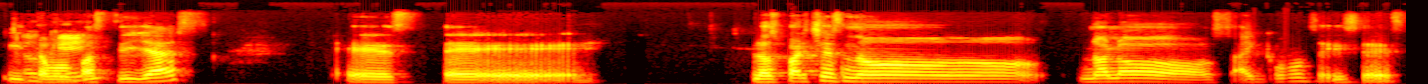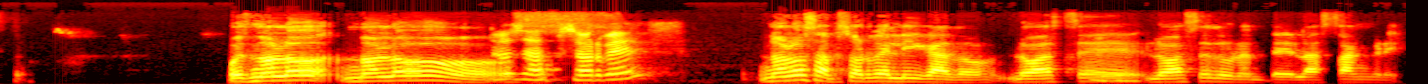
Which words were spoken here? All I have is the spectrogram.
y tomo pastillas, este, los parches no, no los, ay, ¿cómo se dice esto? Pues no lo, no los... ¿Los absorbes? no los absorbe el hígado, lo hace, lo hace durante la sangre.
